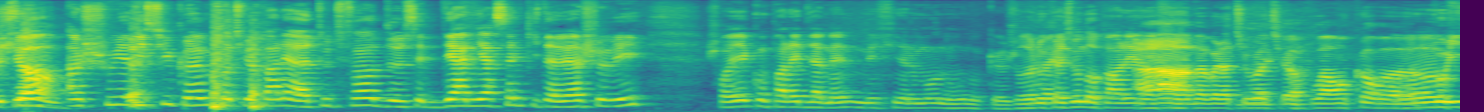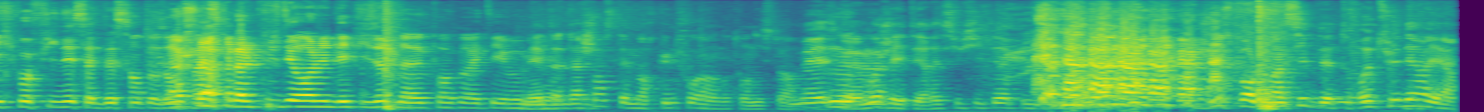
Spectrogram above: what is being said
Je suis un, un chouïa déçu quand même quand tu as parlé à la toute fin de cette dernière scène qui t'avait achevé. Je croyais qu'on parlait de la même, mais finalement non. Donc euh, j'aurai Ouais. l'occasion d'en parler Ah, bah voilà, tu vois, tu vas pouvoir encore euh, Oh, peaufiner cette descente aux La chose enfers. qui m'a le plus dérangé de l'épisode n'a même pas encore été évoquée. Mais t'as de la chance, t'es mort qu'une fois hein, dans ton histoire. Mais- Parce que moi j'ai été ressuscité à plusieurs fois. Juste pour le principe d'être retué derrière.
